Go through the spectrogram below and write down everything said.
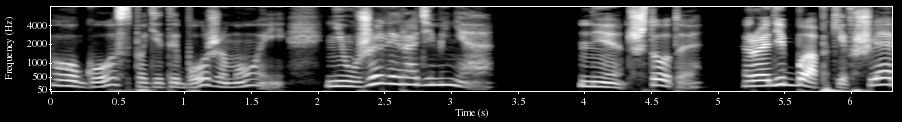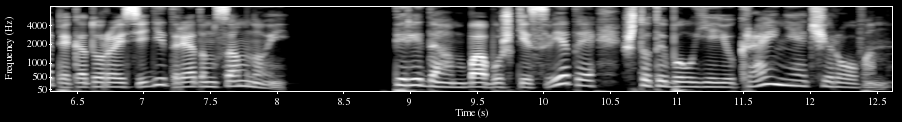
«О, Господи ты, Боже мой! Неужели ради меня?» «Нет, что ты. Ради бабки в шляпе, которая сидит рядом со мной». Передам бабушке Светы, что ты был ею крайне очарован.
